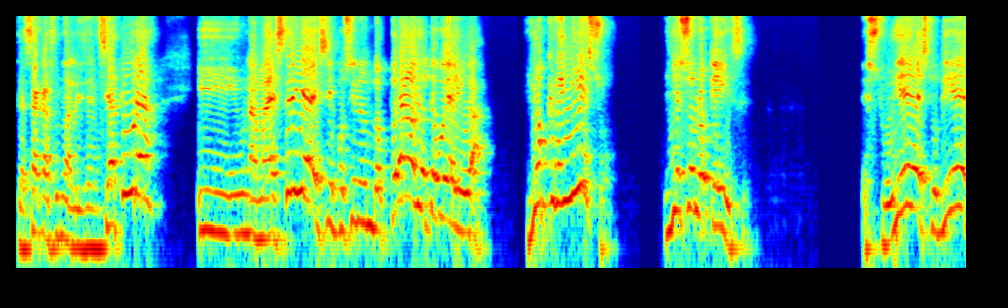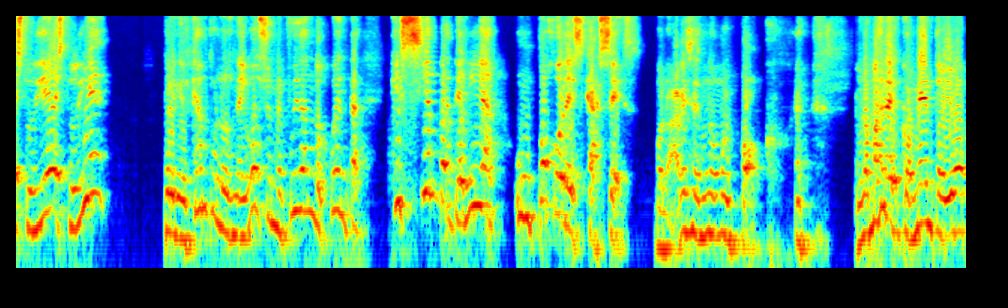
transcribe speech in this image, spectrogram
Te sacas una licenciatura y una maestría y si es posible un doctorado, yo te voy a ayudar. Yo creí eso. Y eso es lo que hice. Estudié, estudié, estudié, estudié, pero en el campo de los negocios me fui dando cuenta que siempre tenía un poco de escasez. Bueno, a veces no muy poco. Lo más les comento yo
